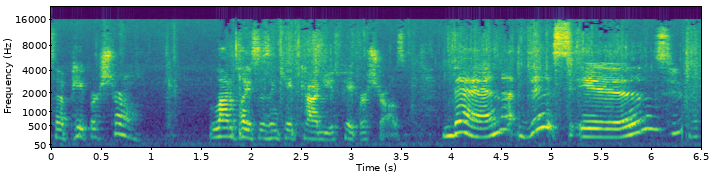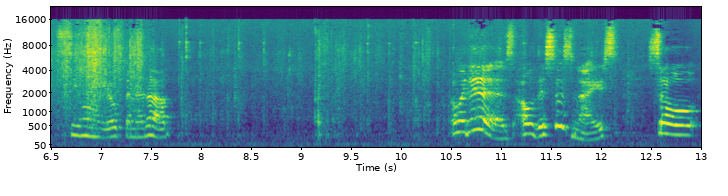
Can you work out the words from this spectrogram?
It's a paper straw. A lot of places in Cape Cod use paper straws. Then this is, let's see when we open it up. Oh, it is. Oh, this is nice. So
